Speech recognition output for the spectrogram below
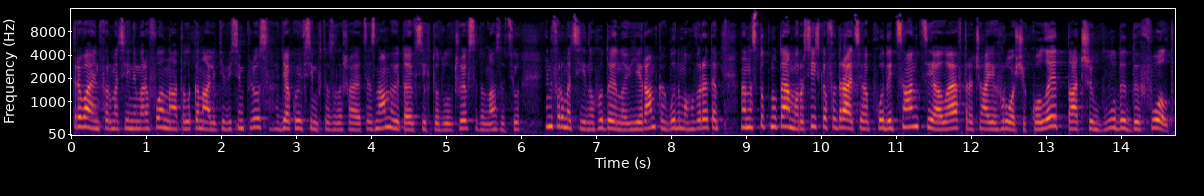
Триває інформаційний марафон на телеканалі Ті 8 Дякую всім, хто залишається з нами. Вітаю всіх, хто долучився до нас у цю інформаційну годину. В її рамках будемо говорити на наступну тему. Російська Федерація обходить санкції, але втрачає гроші. Коли та чи буде дефолт?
